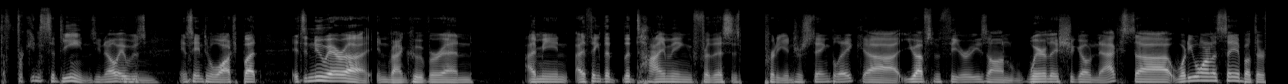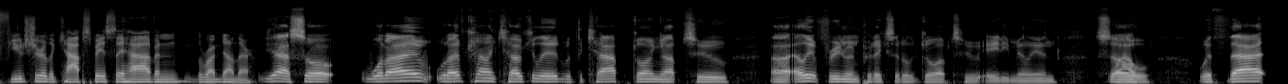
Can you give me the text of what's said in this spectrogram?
the freaking Sedins. You know, it was mm-hmm. insane to watch. But it's a new era in Vancouver, and I mean, I think that the timing for this is pretty interesting. Blake, uh, you have some theories on where they should go next. Uh, what do you want to say about their future, the cap space they have, and the rundown there? Yeah, so what I what I've kind of calculated with the cap going up to, uh, Elliotte Friedman predicts it'll go up to eighty million. So Wow. with that,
